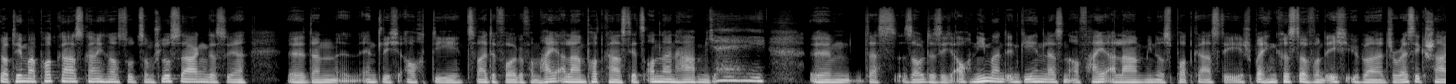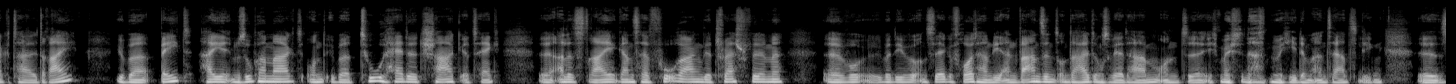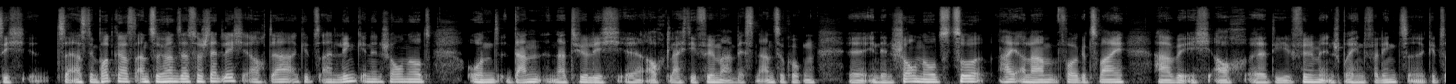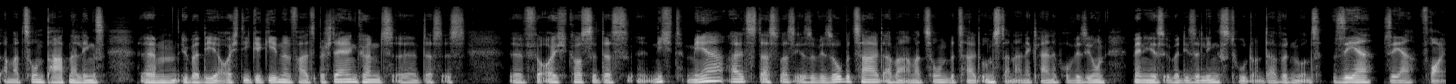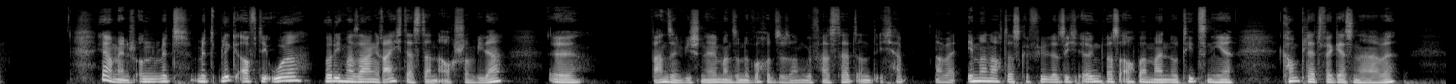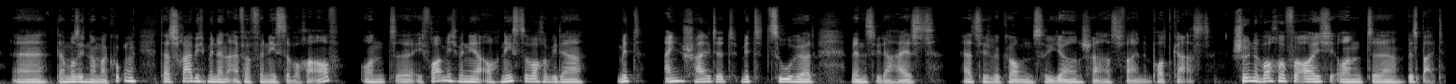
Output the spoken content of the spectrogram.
Ja, Thema Podcast kann ich noch so zum Schluss sagen, dass wir äh, dann endlich auch die zweite Folge vom High Alarm Podcast jetzt online haben. Yay! Ähm, das sollte sich auch niemand entgehen lassen. Auf highalarm-podcast.de sprechen Christoph und ich über Jurassic Shark Teil 3 über Bait, Haie im Supermarkt und über Two-Headed Shark Attack. Äh, alles drei ganz hervorragende Trash-Filme, äh, wo, über die wir uns sehr gefreut haben, die einen Wahnsinnsunterhaltungswert haben und äh, ich möchte das nur jedem ans Herz legen, äh, sich zuerst den Podcast anzuhören, selbstverständlich. Auch da gibt's einen Link in den Show Notes und dann natürlich äh, auch gleich die Filme am besten anzugucken. Äh, in den Show Notes zur High Alarm Folge 2 habe ich auch äh, die Filme entsprechend verlinkt. Äh, gibt's Amazon-Partner-Links, ähm, über die ihr euch die gegebenenfalls bestellen könnt. Äh, das ist für euch kostet das nicht mehr als das, was ihr sowieso bezahlt, aber Amazon bezahlt uns dann eine kleine Provision, wenn ihr es über diese Links tut und da würden wir uns sehr, sehr freuen. Ja, Mensch, und mit, mit Blick auf die Uhr würde ich mal sagen, reicht das dann auch schon wieder. Äh, Wahnsinn, wie schnell man so eine Woche zusammengefasst hat und ich habe aber immer noch das Gefühl, dass ich irgendwas auch bei meinen Notizen hier komplett vergessen habe. Äh, da muss ich nochmal gucken. Das schreibe ich mir dann einfach für nächste Woche auf. Und äh, ich freue mich, wenn ihr auch nächste Woche wieder mit einschaltet, mit zuhört, wenn es wieder heißt, herzlich willkommen zu Jörn Schaas feinem Podcast. Schöne Woche für euch und äh, bis bald.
